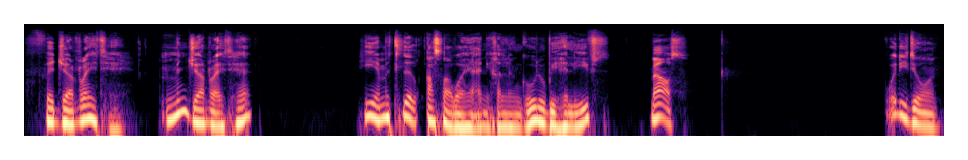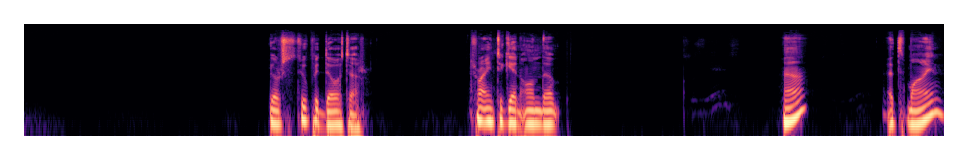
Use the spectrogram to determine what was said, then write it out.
فجريتها. من جريتها؟ هي مثل القصبة يعني خلينا نقول وبيها ليفز ماوس What are you doing? Your stupid daughter. Trying to get on the ها اتس ماين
